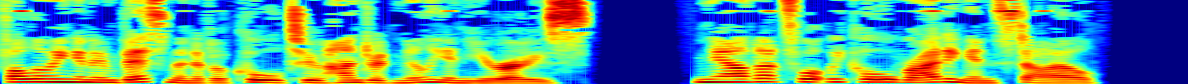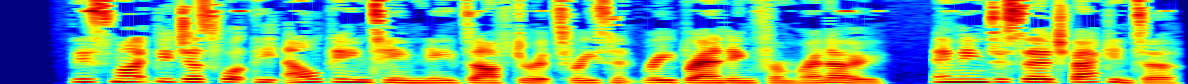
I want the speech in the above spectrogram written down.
following an investment of a cool 200 million euros. Now that's what we call riding in style. This might be just what the Alpine team needs after its recent rebranding from Renault, aiming to surge back into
